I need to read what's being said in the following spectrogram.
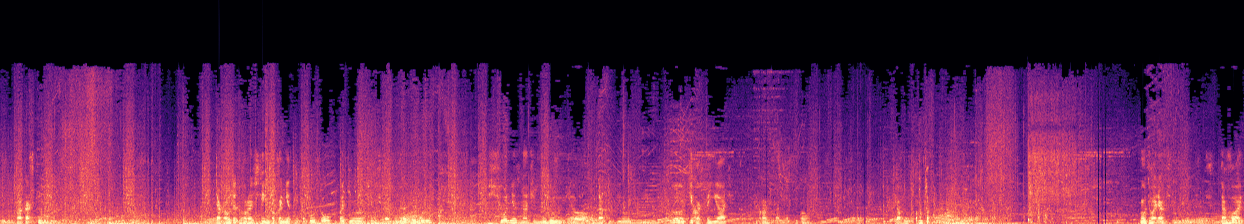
будем. Пока что не будем. Так, а вот этого растения пока нет никакого толка, поэтому я следующий раз выбирать не буду. Сегодня, значит, буду э, вот так вот делать. Ну, тихо стоять. Тихо, там нет никого. Это будет круто. Вот, два лямчика берем. Давай.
